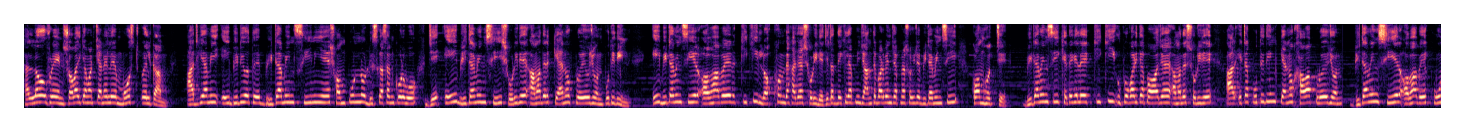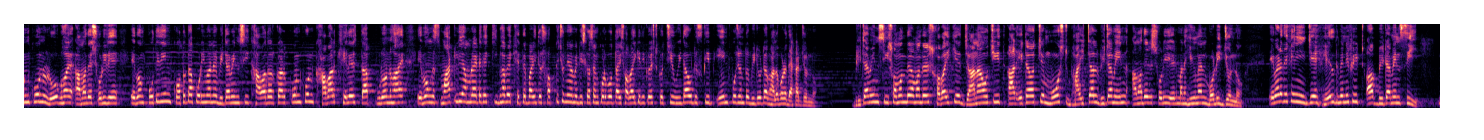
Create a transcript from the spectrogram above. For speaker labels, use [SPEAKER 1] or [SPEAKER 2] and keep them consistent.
[SPEAKER 1] Hello friend সবাইকে আমার চ্যানেলে মোস্ট ওয়েলকাম আজকে আমি এই ভিডিওতে ভিটামিন সি নিয়ে সম্পূর্ণ ডিসকাশন করব যে এই ভিটামিন সি শরীরে আমাদের কেন প্রয়োজন প্রতিদিন? এই ভিটামিন সি এর অভাবের কি কি লক্ষণ দেখা যায় শরীরে? যেটা দেখলে আপনি জানতে পারবেন যে আপনার শরীরে ভিটামিন সি কম হচ্ছে। ভিটামিন সি খেতে গেলে কি কি উপকারিতা পাওয়া যায় আমাদের শরীরে? আর এটা প্রতিদিন কেন খাওয়া প্রয়োজন? ভিটামিন সি এর অভাবে কোন কোন রোগ হয় আমাদের শরীরে? এবং প্রতিদিন কতটা পরিমাণে ভিটামিন সি খাওয়া দরকার? কোন কোন খাবার খেলে তা পূরণ হয়? এবং স্মার্টলি আমরা এটাকে কীভাবে খেতে পারি? তো সব কিছু নিয়ে আমি ডিসকাশন করব। তাই সবাইকে রিকোয়েস্ট করছি উইদাউট স্কিপ এন্ড পর্যন্ত ভিডিওটা ভালো করে দেখার জন্য। ভিটামিন সি সম্বন্ধে আমাদের সবাইকে জানা উচিত, আর এটা হচ্ছে মোস্ট ভাইটাল ভিটামিন আমাদের শরীরের মানে হিউম্যান বডির জন্য। এবারে দেখে নিই যে health benefit of vitamin C.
